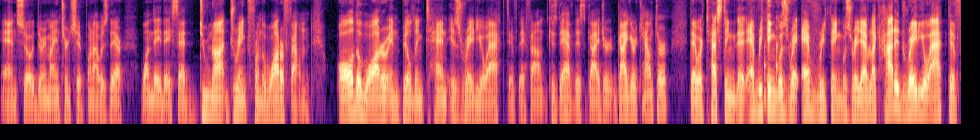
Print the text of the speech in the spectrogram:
and so during my internship when I was there one day they said, do not drink from the water fountain. All the water in building 10 is radioactive. They found because they have this Geiger Geiger counter. They were testing that everything was ra- everything was radioactive. Like, how did radioactive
